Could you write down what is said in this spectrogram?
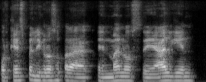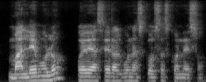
porque es peligroso para en manos de alguien malévolo, puede hacer algunas cosas con eso.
